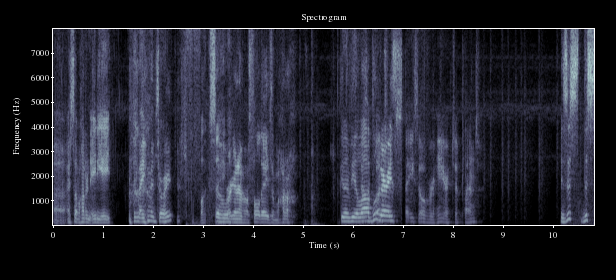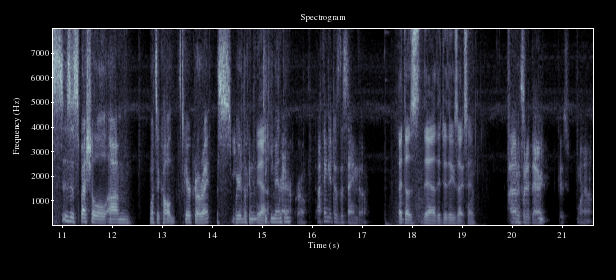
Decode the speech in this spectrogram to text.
Uh, I still have 188 in my inventory. for fuck's So- sake. We're gonna have a full day tomorrow. It's gonna be a There's lot of bunch blueberries. space over here to plant. Is this this is a special um what's it called scarecrow right? This Yeah. weird looking Yeah. tiki man Rare thing. crow. I think it does the same though. It does. Yeah, they do the exact same. I only That's put it there because why not?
